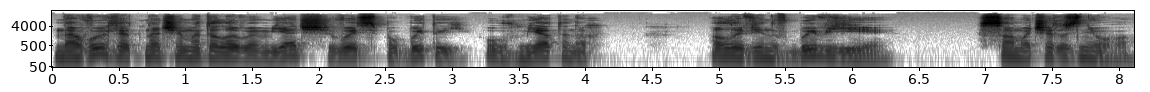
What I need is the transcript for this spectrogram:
На вигляд, наче металевий м'яч, весь побитий у вм'ятинах, але він вбив її саме через нього.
